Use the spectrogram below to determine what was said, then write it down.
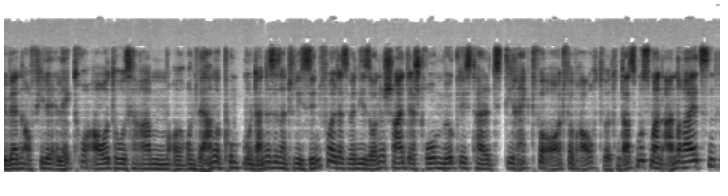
Wir werden auch viele Elektroautos haben und Wärmepumpen. Und dann ist es natürlich sinnvoll, dass wenn die Sonne scheint, der Strom möglichst halt direkt vor Ort verbraucht wird. Und das muss man man anreizen.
